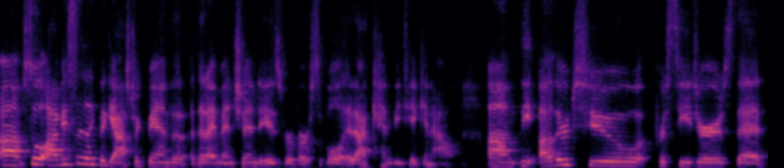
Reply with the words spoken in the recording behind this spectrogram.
Um, so obviously like the gastric band that, that i mentioned is reversible that can be taken out. Um, the other two procedures that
